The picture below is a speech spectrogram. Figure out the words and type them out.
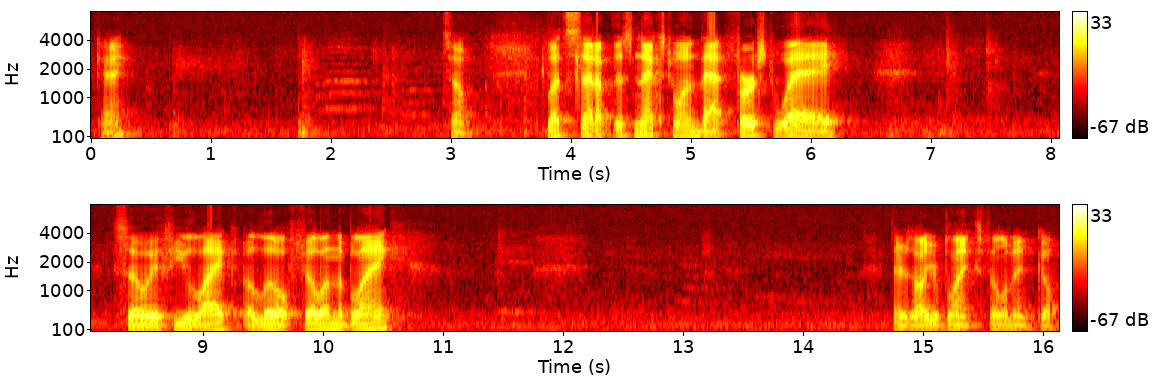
Okay? So, let's set up this next one that first way. So if you like a little fill in the blank, there's all your blanks. Fill them in. Go.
